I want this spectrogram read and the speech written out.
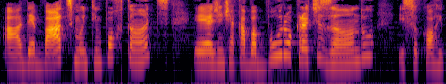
a debates muito importantes, e a gente acaba burocratizando, isso ocorre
